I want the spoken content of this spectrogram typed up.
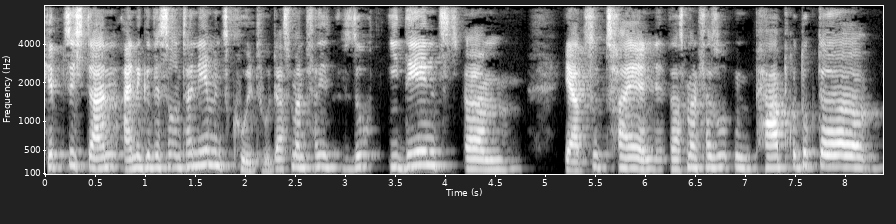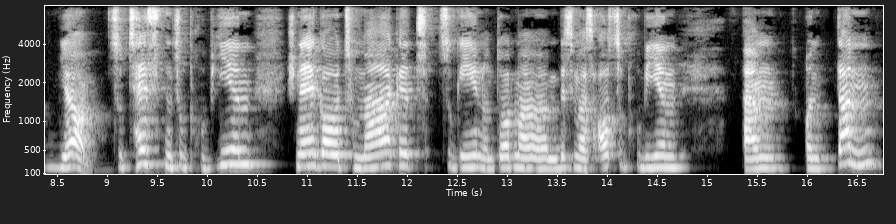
ergibt sich dann eine gewisse Unternehmenskultur, dass man versucht, Ideen ähm, ja, zu teilen, dass man versucht, ein paar Produkte ja, zu testen, zu probieren, schnell go to market zu gehen und dort mal ein bisschen was auszuprobieren. Ähm, und dann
